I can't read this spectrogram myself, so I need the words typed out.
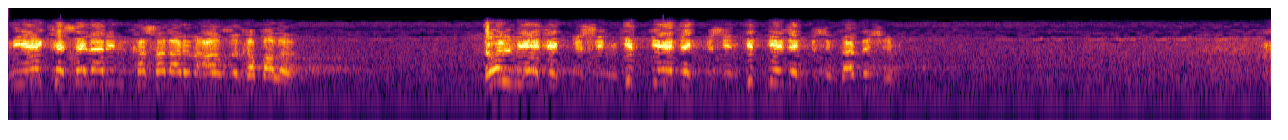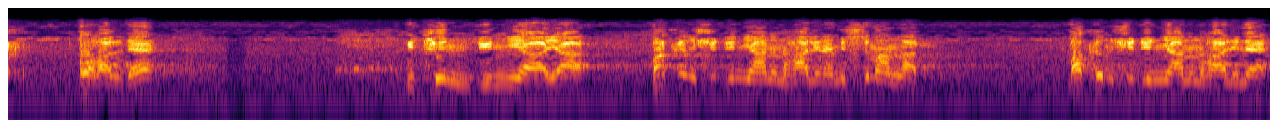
Niye keselerin, kasaların ağzı kapalı? Ölmeyecek misin? Gitmeyecek misin? Gitmeyecek misin kardeşim? O halde bütün dünyaya, bakın şu dünyanın haline Müslümanlar, bakın şu dünyanın haline,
